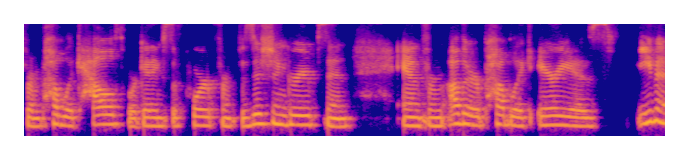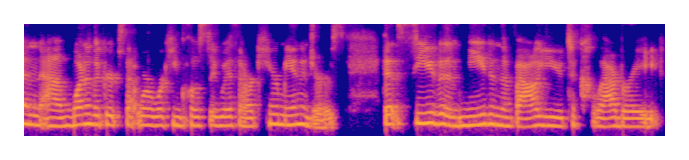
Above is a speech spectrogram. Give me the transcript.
from public health, we're getting support from physician groups and and from other public areas even um, one of the groups that we're working closely with are care managers that see the need and the value to collaborate.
